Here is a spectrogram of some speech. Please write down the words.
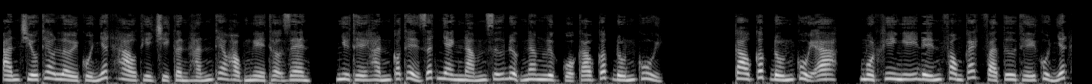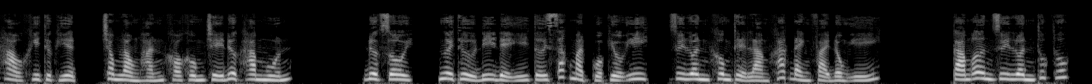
án chiếu theo lời của Nhất Hào thì chỉ cần hắn theo học nghề thợ rèn, như thế hắn có thể rất nhanh nắm giữ được năng lực của cao cấp đốn củi. Cao cấp đốn củi A, một khi nghĩ đến phong cách và tư thế của Nhất Hào khi thực hiện, trong lòng hắn khó khống chế được ham muốn. Được rồi, người thử đi để ý tới sắc mặt của Kiều Y, Duy Luân không thể làm khác đành phải đồng ý. Cảm ơn Duy Luân thúc thúc.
